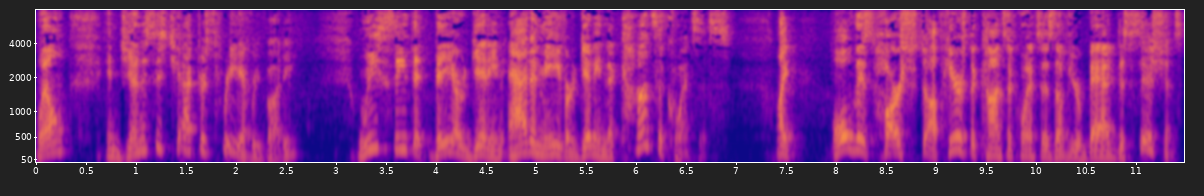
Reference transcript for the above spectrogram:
Well, in Genesis chapter three, everybody, we see that they are getting, Adam and Eve are getting the consequences like all this harsh stuff. Here's the consequences of your bad decisions.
